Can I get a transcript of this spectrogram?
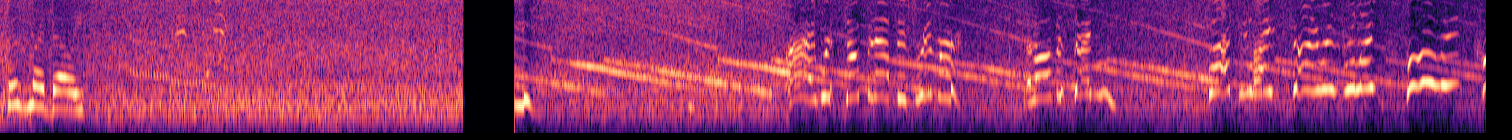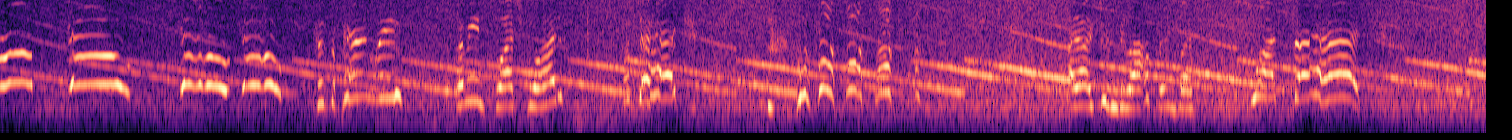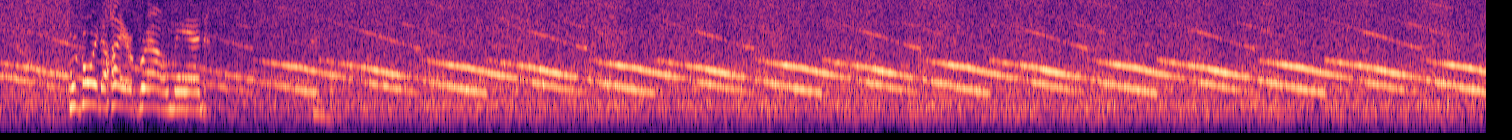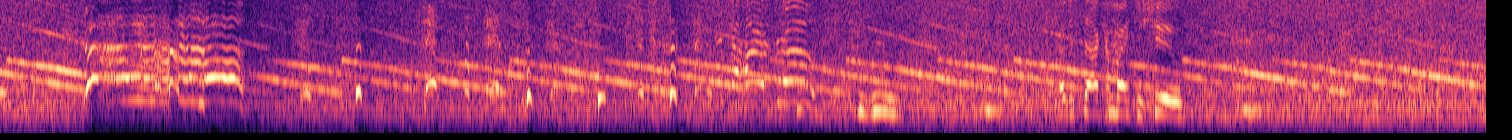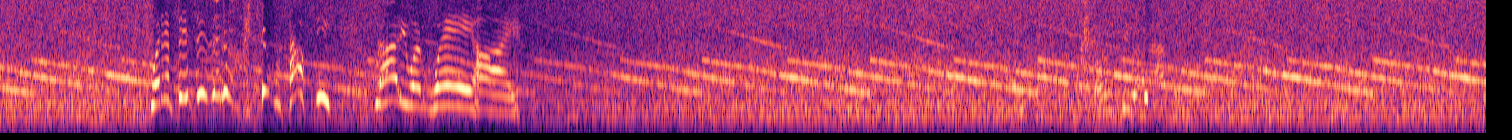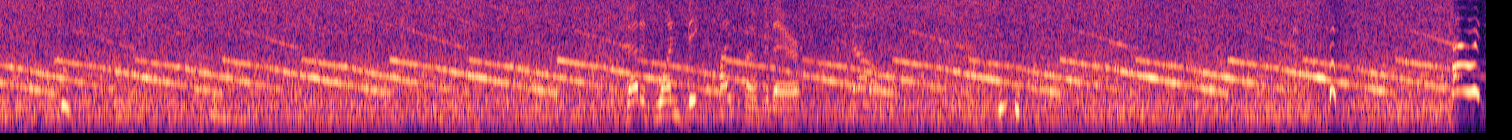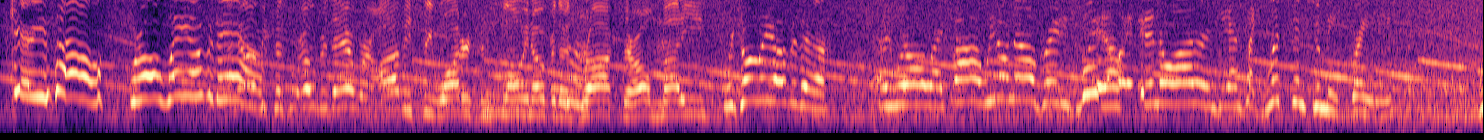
There's my belly. All right, we're scoping out this river, and all of a sudden, flashing lights, sirens, we're like, holy crap, go, go, go. Because apparently, that flood. What the heck? I know I shouldn't be laughing, but what the heck? We're going to higher ground, man. sacrifice a shoe. What if this isn't okay? Rowdy, Rowdy went way high. That is one big pipe over there. No. because we're over there where obviously water's been flowing over those rocks. They're all muddy. We're totally over there. And we're all like, oh, we don't know. Grady's, wait, I want to get in the water. And Dan's like, listen to me, Grady.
